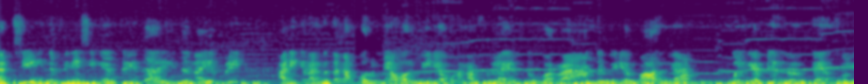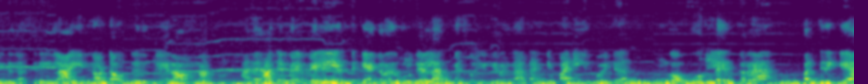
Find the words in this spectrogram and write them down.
அடிச்சு இந்த ஃபினிஷிங் எடுத்து இதை இதை நான் எப்படி அடிக்கிறேன்றதை நான் பொறுமையாக ஒரு வீடியோ கூட நான் ஃபுல்லாக எடுத்து போடுறேன். அந்த வீடியோ பாருங்கள் உங்களுக்கு எப்படி இருக்கிறது எனக்கு சொல்லிடுங்க சரிங்களா? இன்னும் டவுட் கிளியர் ஆகும்னா. அதே அதே மாதிரி வெளியே இருந்து கேட்குறது உங்களுக்கு எல்லாருக்குமே சொல்லிக்கிறேங்க. கண்டிப்பாக நீங்கள் போயிட்டு உங்கள் ஊரில் இருக்கிற பத்திரிக்கை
